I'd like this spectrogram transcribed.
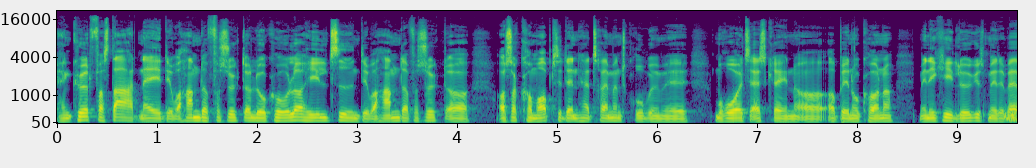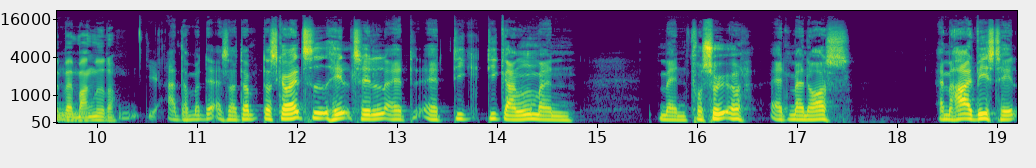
han kørte fra starten af. Det var ham, der forsøgte at lukke huller hele tiden. Det var ham, der forsøgte at og så komme op til den her tremandsgruppe med Moritz Askren og, og Ben O'Connor, men ikke helt lykkedes med det. Hvad, hvad manglede der? Ja, der, altså, der, der skal jo altid held til, at, at de, de gange, man, man forsøger, at man også at man har et vist held,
